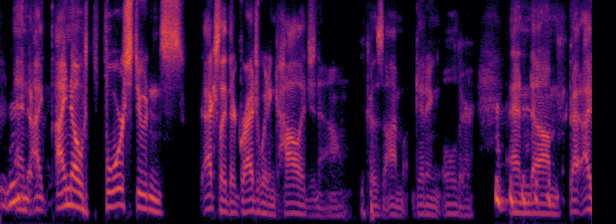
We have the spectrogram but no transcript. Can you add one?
Mhm. And I I know four students. Actually, they're graduating college now because I'm getting older. And um, I,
